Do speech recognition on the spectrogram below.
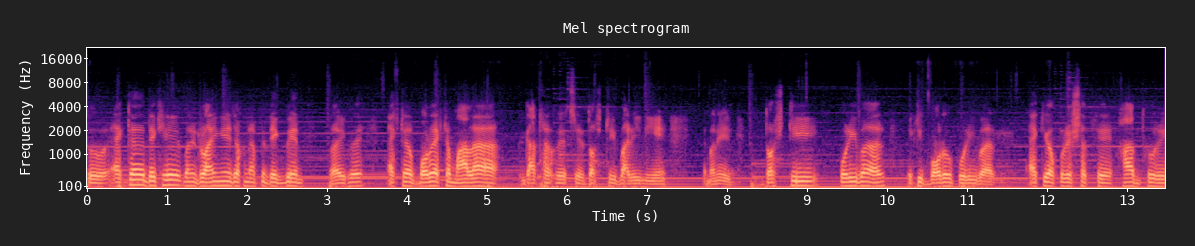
তো একটা দেখে মানে ড্রয়িংয়ে যখন আপনি দেখবেন বা এইভাবে একটা বড় একটা মালা গাঁথা হয়েছে দশটি বাড়ি নিয়ে। মানে দশটি পরিবার একটি বড় পরিবার একে অপরের সাথে হাত ধরে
